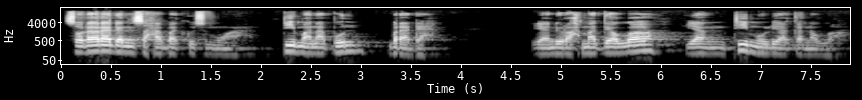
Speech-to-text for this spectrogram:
Saudara dan sahabatku semua di mana pun berada yang dirahmati Allah yang dimuliakan Allah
